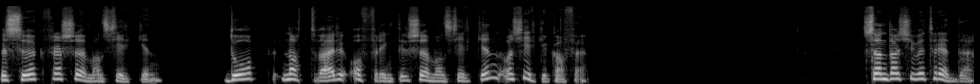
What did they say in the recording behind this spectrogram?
besøk fra sjømannskirken, dåp, nattvær, ofring til sjømannskirken og kirkekaffe. Søndag 23.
